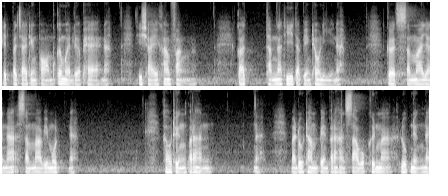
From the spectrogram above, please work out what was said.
เหตุปัจจัยถึงพร้อมก็เหมือนเรือแพนะที่ใช้ข้ามฝั่ง ก็ ทำหน้าที่แต่เพียงเท่านี้นะเกิดสัมมาญาณะสัมมาวิมุตตินะเข้าถึงพระหันนะบรรลุธรรมเป็นพระหันสาวกขึ้นมา รูปหนึ่งใน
